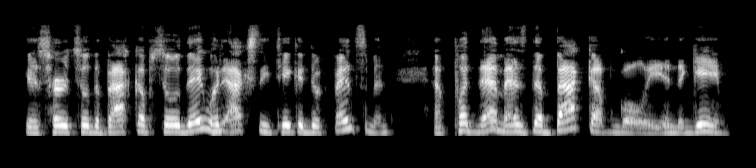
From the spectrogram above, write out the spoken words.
is hurt, so the backup, so they would actually take a defenseman and put them as the backup goalie in the game.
